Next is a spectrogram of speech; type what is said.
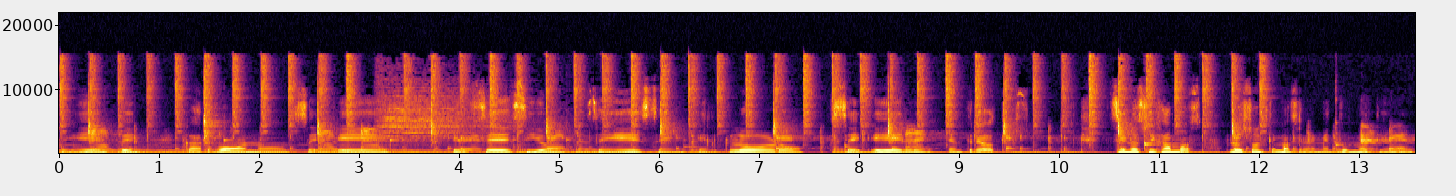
CF, carbono, CE, el cesio, CS, el cloro, Cl, entre otros. Si nos fijamos, los últimos elementos no tienen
